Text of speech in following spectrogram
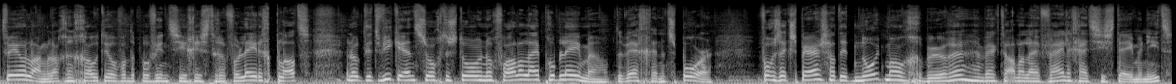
Twee uur lang lag een groot deel van de provincie gisteren volledig plat. En ook dit weekend zorgt de storing nog voor allerlei problemen op de weg en het spoor. Volgens experts had dit nooit mogen gebeuren en werkten allerlei veiligheidssystemen niet.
